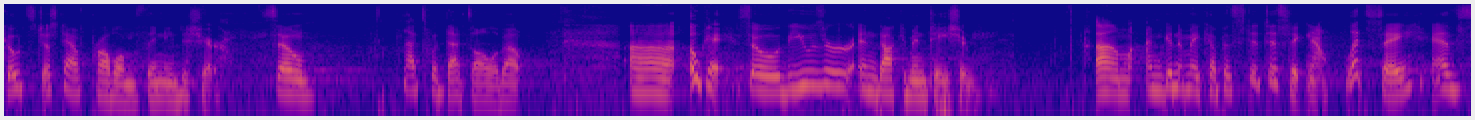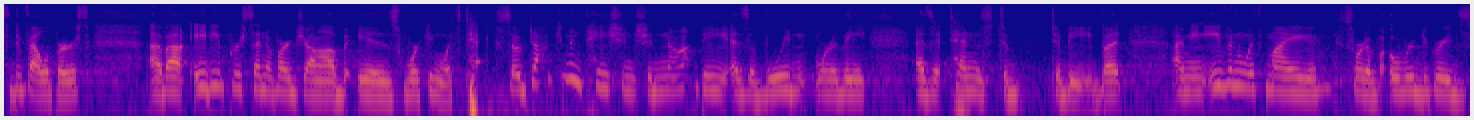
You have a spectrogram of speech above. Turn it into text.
goats just have problems they need to share. So that's what that's all about. Uh, okay, so the user and documentation. Um, I'm going to make up a statistic now. Let's say, as developers, about 80% of our job is working with text. So documentation should not be as avoidant worthy as it tends to, to be. But I mean, even with my sort of overdegreed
